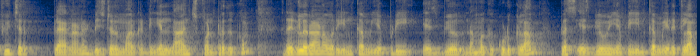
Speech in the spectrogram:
ஃப்யூச்சர் பிளானான டிஜிட்டல் மார்க்கெட்டிங்கை லான்ச் பண்ணுறதுக்கும் ரெகுலரான ஒரு இன்கம் எப்படி எஸ்பிஓ நமக்கு கொடுக்கலாம் ப்ளஸ் எஸ்பிஓவும் எப்படி இன்கம் எடுக்கலாம்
